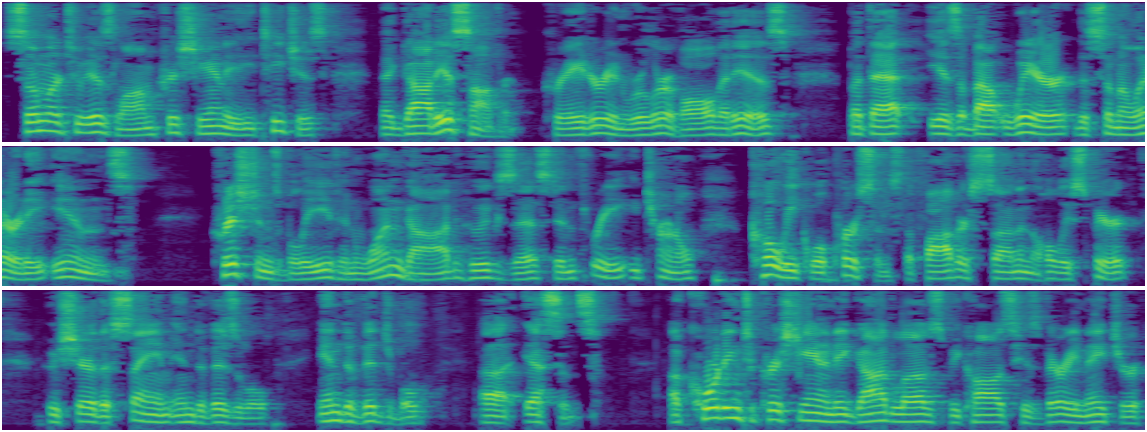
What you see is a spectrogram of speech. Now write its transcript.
Similar to Islam, Christianity teaches that God is sovereign, creator and ruler of all that is. but that is about where the similarity ends. Christians believe in one God who exists in three eternal, co equal persons the Father, Son, and the Holy Spirit, who share the same indivisible, individual uh, essence. According to Christianity, God loves because his very nature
